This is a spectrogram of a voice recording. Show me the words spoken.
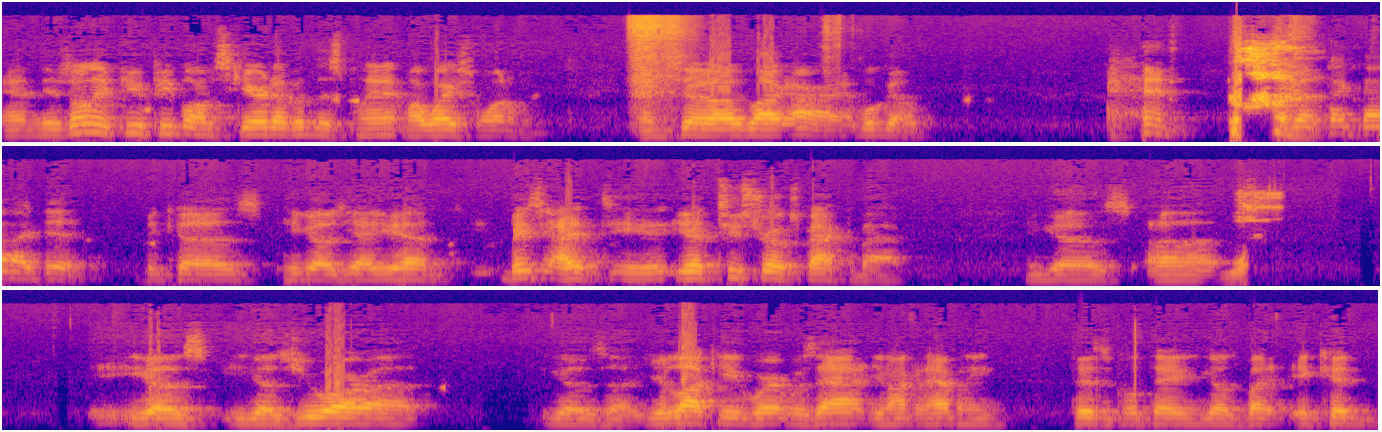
And there's only a few people I'm scared of on this planet. My wife's one of them. And so I was like, all right, we'll go. And thank God I did because he goes, yeah, you had basically I had, you had two strokes back to back. He goes, uh, he goes, he goes, you are, uh, he goes, uh, you're lucky where it was at. You're not going to have any physical thing. He goes, but it could,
